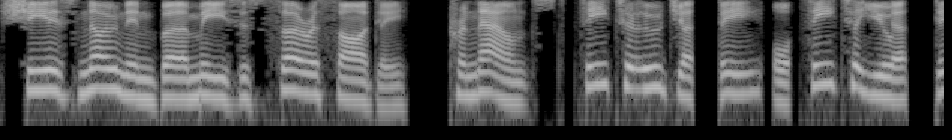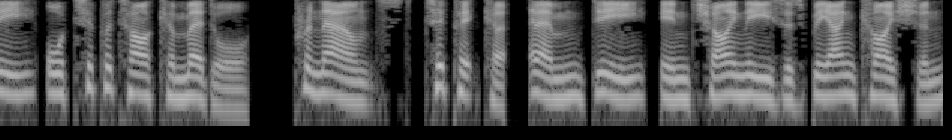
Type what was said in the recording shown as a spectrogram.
she is known in Burmese as Thurathadi, pronounced theta uja, d or theta ua, d or tipitaka medor pronounced Tipika, MD, in Chinese as Biankaishan,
